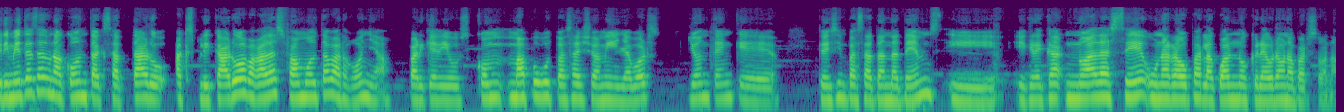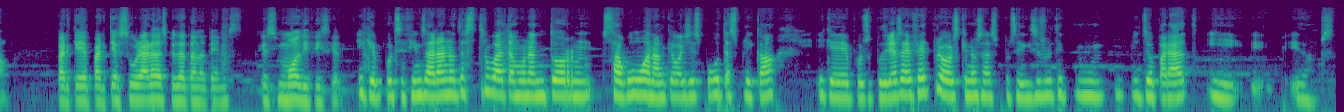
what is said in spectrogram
primer t'has de donar compte, acceptar-ho, explicar-ho, a vegades fa molta vergonya, perquè dius, com m'ha pogut passar això a mi? Llavors, jo entenc que, que deixin passar tant de temps i, i crec que no ha de ser una raó per la qual no creure una persona, perquè, perquè surt ara després de tant de temps. És molt difícil. i que potser fins ara no t'has trobat en un entorn segur en el que ho hagis pogut explicar i que doncs, ho podries haver fet, però és que no saps, potser haguessis sortit pitjor parat i, i, i doncs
